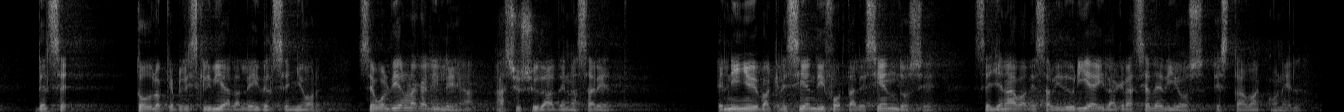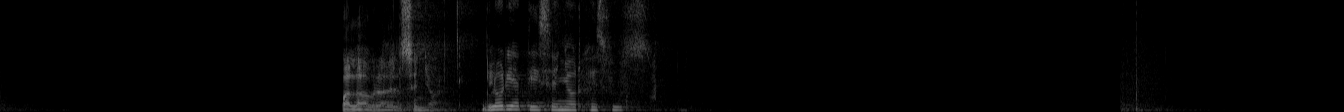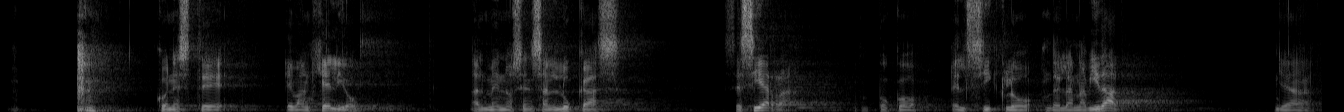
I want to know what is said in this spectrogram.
todo lo que prescribía la ley del Señor, se volvieron a Galilea, a su ciudad de Nazaret. El niño iba creciendo y fortaleciéndose, se llenaba de sabiduría y la gracia de Dios estaba con él. Palabra del Señor. Gloria a ti, Señor Jesús. Con este Evangelio, al menos en San Lucas, se cierra un poco el ciclo de la Navidad. Ya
